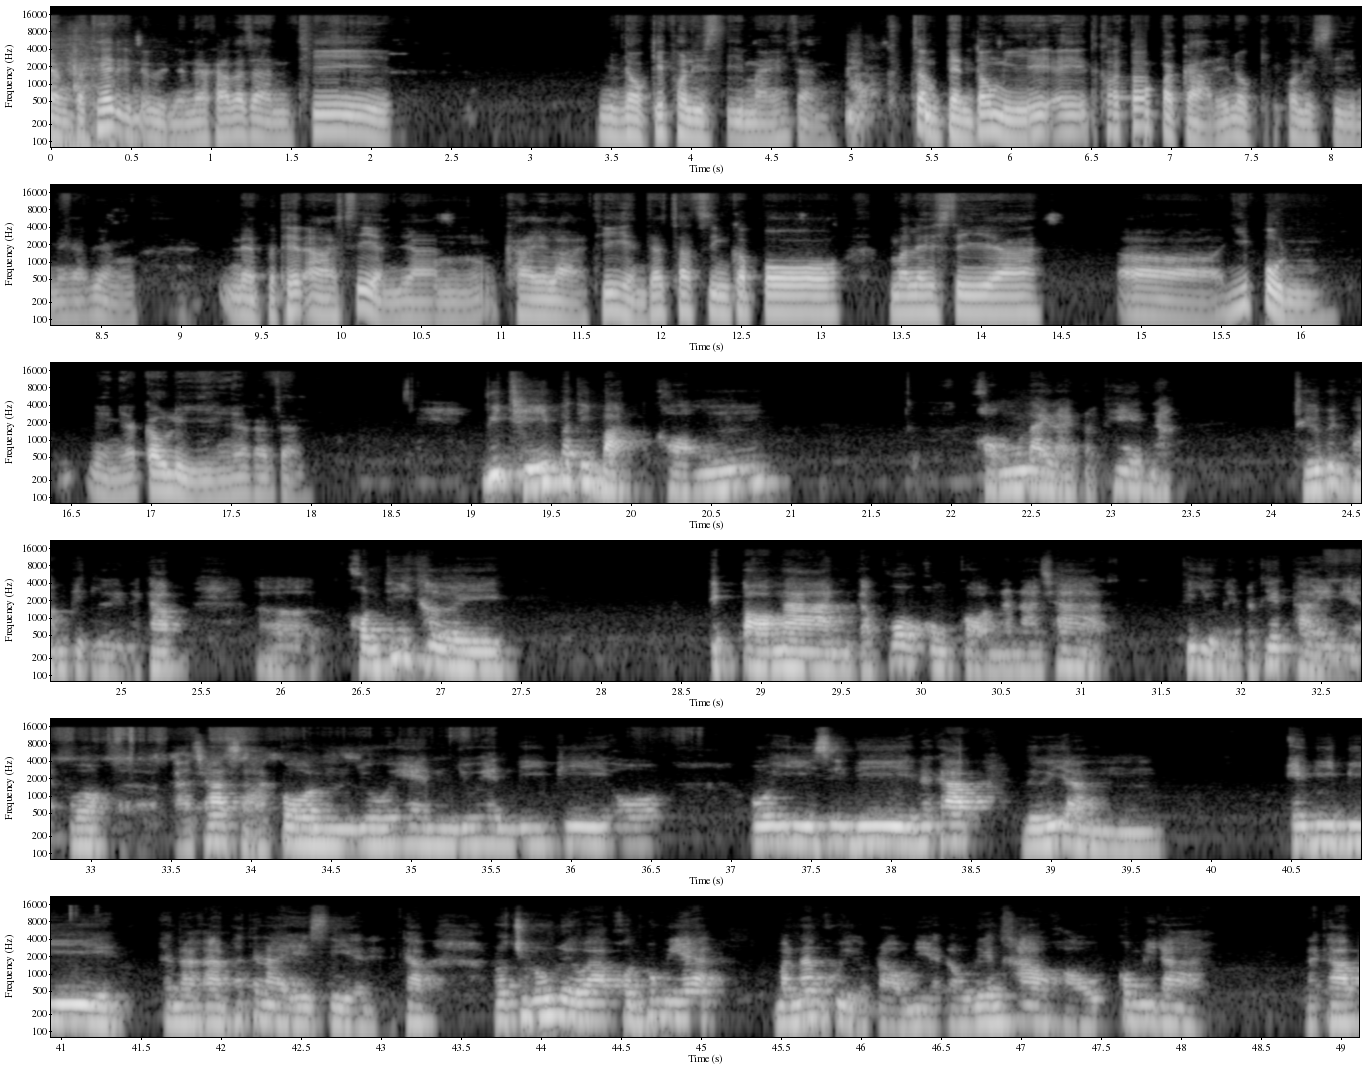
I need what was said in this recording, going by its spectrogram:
อย่างประเทศอื่นๆเนี่ยนะครับ อาจารย์ที่มีโนกิ policy ไหมอาจารย์จำเป็นต้องมีเขาต้องประกาศให้โนกิ policy ไหมครับ อย่างในประเทศอาเซียนอย่างใครล่ะ ที่เห็นชัดสิงคโปร์มาเลเซียเอ่อญี่ปุ่น อย่างเงี้ยเกาหลีอย่างเงี้ยครับอาจารย์วิธีปฏิบัติของของหลาย ๆ ประเทศนะถือเป็นความผิดเลยนะครับคนที่เคย ติดต่องานกับพวกองค์กรนานาชาติที่อยู่ในประเทศไทยเนี่ยพวกอาชาติสากล UN UNDP OECD นะครับ หรืออย่าง ADB ธนาคารพัฒนาเอเชียเนี่ยนะครับเราจะรู้เลยว่าคนพวกนี้มานั่งคุยกับเราเนี่ยเราเลี้ยงข้าวเขาก็ไม่ได้นะครับ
